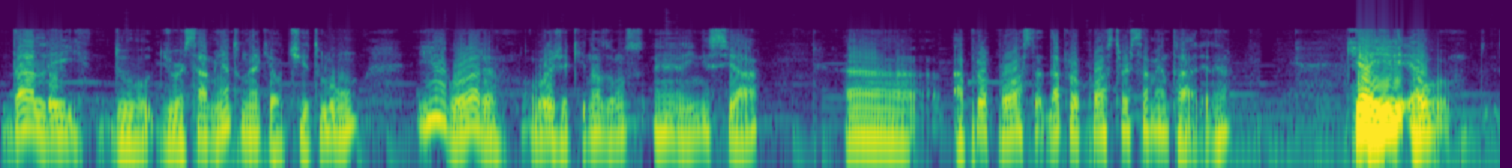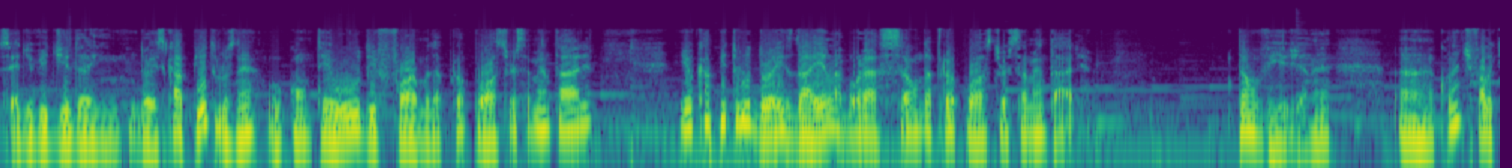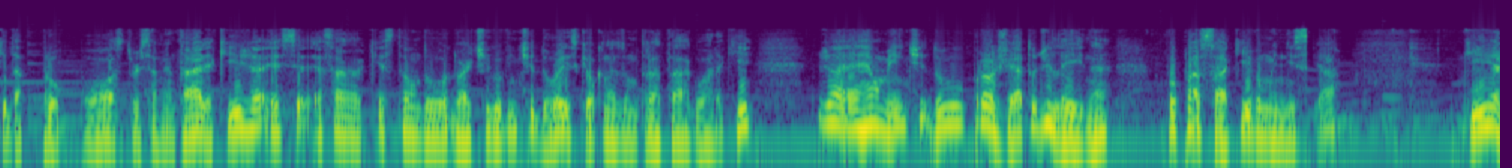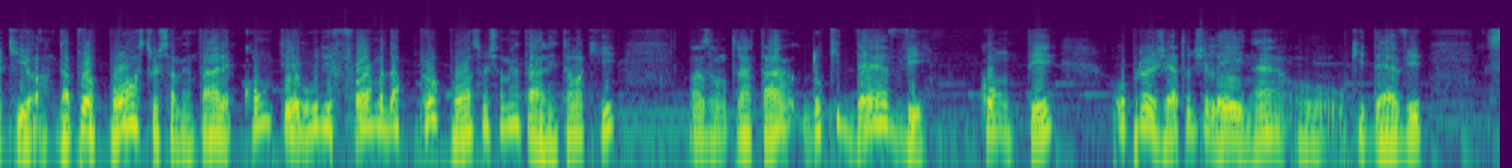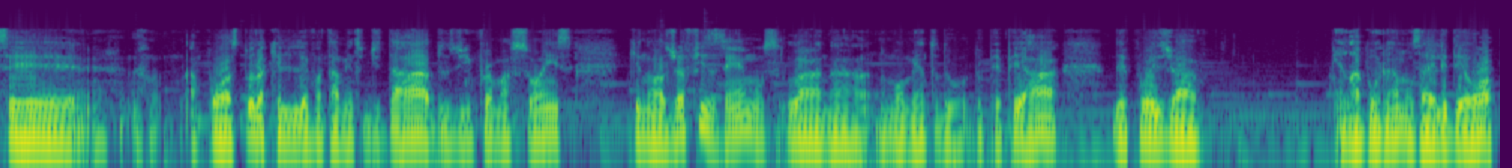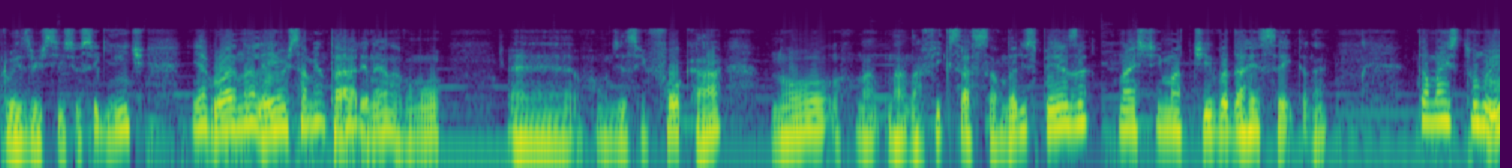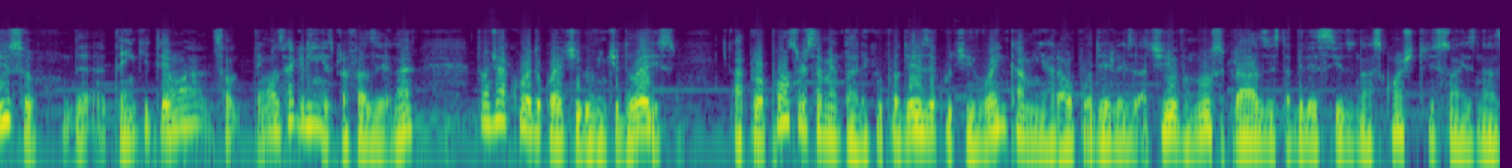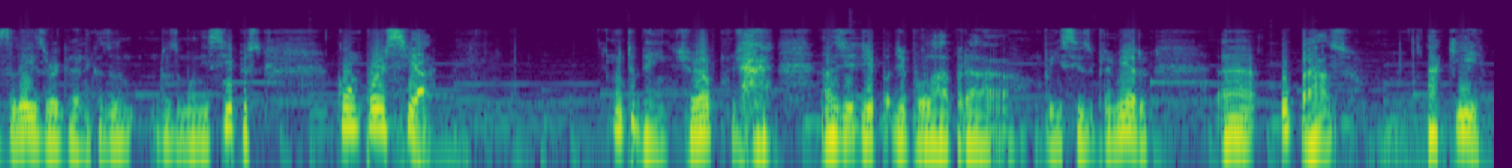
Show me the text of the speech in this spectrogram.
da lei do, de orçamento, né, que é o título 1, e agora, hoje aqui nós vamos é, iniciar a, a, proposta da proposta orçamentária, né? Que aí é, o, é dividida em dois capítulos, né? O conteúdo e forma da proposta orçamentária e o capítulo 2 da elaboração da proposta orçamentária. Então veja, né? Uh, quando a gente fala aqui da proposta orçamentária, aqui já esse, essa questão do, do artigo 22, que é o que nós vamos tratar agora aqui, já é realmente do projeto de lei, né? Vou passar aqui, vamos iniciar. Que aqui, ó, da proposta orçamentária, conteúdo e forma da proposta orçamentária. Então aqui nós vamos tratar do que deve conter o projeto de lei, né? O, o que deve ser após todo aquele levantamento de dados, de informações que nós já fizemos lá na, no momento do, do PPA, depois já elaboramos a LDO para o exercício seguinte e agora na lei orçamentária, né, nós vamos, é, vamos dizer assim, focar no, na, na, fixação da despesa, na estimativa da receita. Né. Então, mas tudo isso tem que ter uma, tem umas regrinhas para fazer. Né. Então, de acordo com o artigo 22, a proposta orçamentária que o Poder Executivo encaminhará ao Poder Legislativo nos prazos estabelecidos nas constituições nas leis orgânicas do, dos municípios compor-se-á. Muito bem, já, antes de, de, de pular para o inciso primeiro, uh, o prazo. Aqui,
